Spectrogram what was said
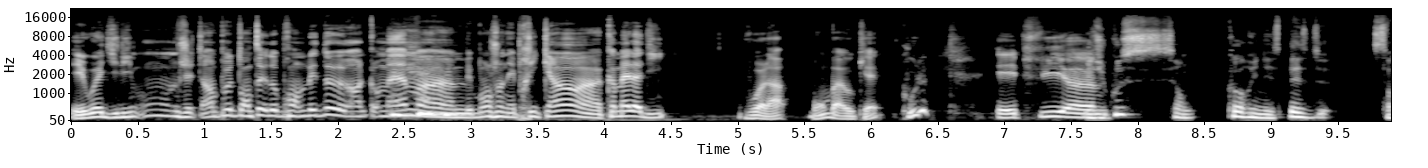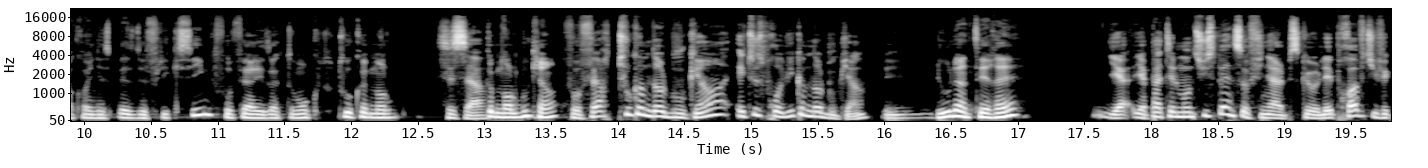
Et Wade il dit Hum, j'étais un peu tenté de prendre les deux hein, quand même, euh, mais bon j'en ai pris qu'un euh, comme elle a dit. Voilà. Bon bah ok, cool. Et puis euh, Et du coup c'est encore une espèce de c'est encore une espèce de flixing faut faire exactement tout, tout comme dans le, c'est ça. comme dans le bouquin Faut faire tout comme dans le bouquin et tout se produit comme dans le bouquin. Et il est où l'intérêt? Il y a, y a pas tellement de suspense au final parce que l'épreuve, tu fais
